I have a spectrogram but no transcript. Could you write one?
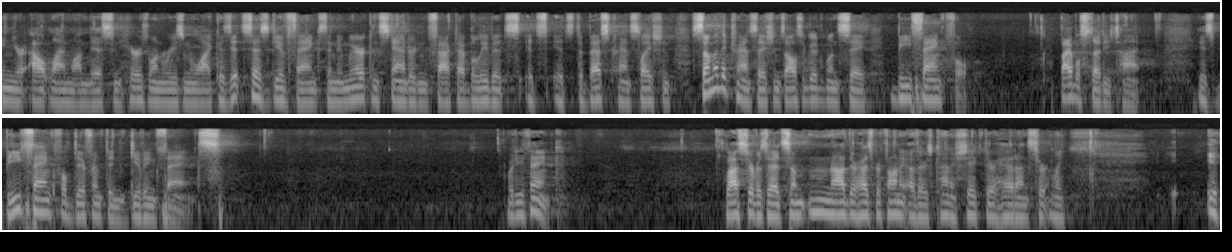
in your outline on this, and here's one reason why, because it says give thanks, and the American Standard, in fact, I believe it's, it's, it's the best translation. Some of the translations, also good ones, say be thankful. Bible study time. Is be thankful different than giving thanks? What do you think? Last service, I had some mm, nod their heads profoundly, others kind of shake their head uncertainly. It,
